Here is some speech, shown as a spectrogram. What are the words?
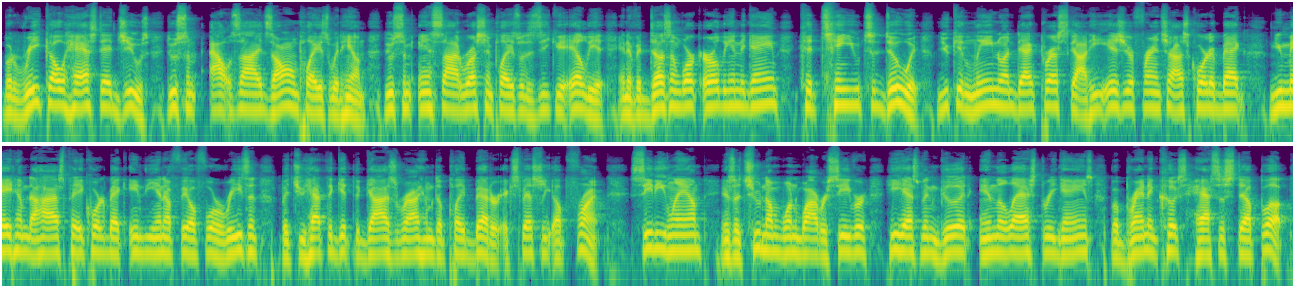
But Rico has that juice. Do some outside zone plays with him. Do some inside rushing plays with Ezekiel Elliott. And if it doesn't work early in the game, continue to do it. You can lean on Dak Prescott. He is your franchise quarterback quarterback. You made him the highest paid quarterback in the NFL for a reason, but you have to get the guys around him to play better, especially up front. CeeDee Lamb is a true number one wide receiver. He has been good in the last three games, but Brandin Cooks has to step up.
